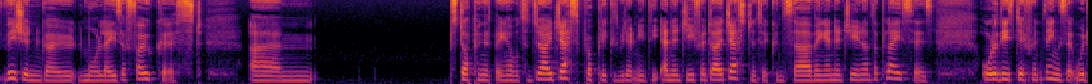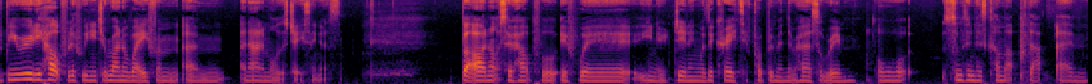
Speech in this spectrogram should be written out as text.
vision go more laser focused, um, stopping us being able to digest properly because we don't need the energy for digestion, so conserving energy in other places. All of these different things that would be really helpful if we need to run away from um, an animal that's chasing us but are not so helpful if we're you know dealing with a creative problem in the rehearsal room or something has come up that um,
